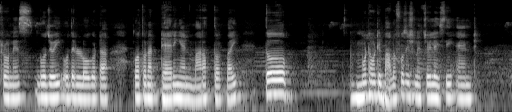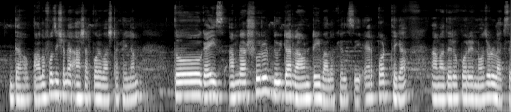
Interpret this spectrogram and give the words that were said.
থ্রোনেস বোঝোই, ওদের লোগোটা কতটা ড্যারিং অ্যান্ড মারাত্মক ভাই। তো মোটামুটি ভালো পজিশনে চলে আইসি অ্যান্ড দেখো, ভালো পজিশনে আসার পরে বাসটা খাইলাম। তো গাইজ আমরা শুরুর দুইটা রাউন্ডেই ভালো খেলছি। এরপর থেকে আমাদের উপরে নজর লাগছে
